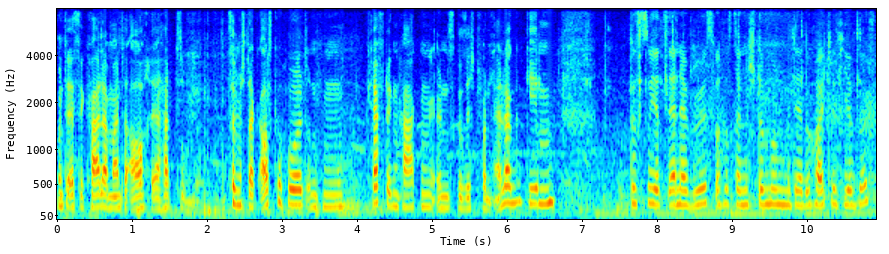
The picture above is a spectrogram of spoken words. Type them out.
Und der SEKler meinte auch, er hat ziemlich stark ausgeholt und einen kräftigen Haken ins Gesicht von Ella gegeben. Bist du jetzt sehr nervös? Was ist deine Stimmung, mit der du heute hier bist?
